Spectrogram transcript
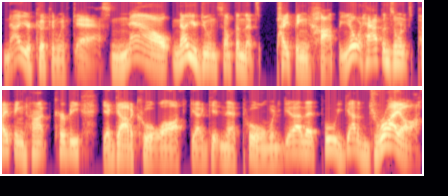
Now you're cooking with gas. Now, now you're doing something that's piping hot. But you know what happens when it's piping hot, Kirby? You gotta cool off. You gotta get in that pool. And when you get out of that pool, you gotta dry off.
